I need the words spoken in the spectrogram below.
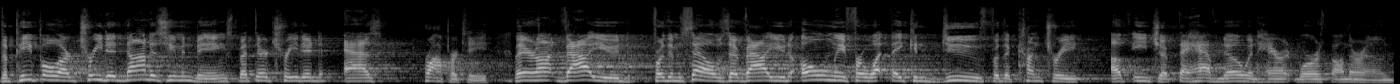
The people are treated not as human beings, but they're treated as property. They're not valued for themselves, they're valued only for what they can do for the country of Egypt. They have no inherent worth on their own.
